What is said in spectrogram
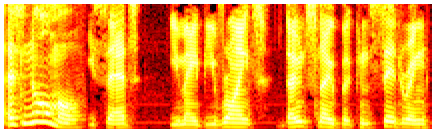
as normal. He said, You may be right, don't know, but considering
